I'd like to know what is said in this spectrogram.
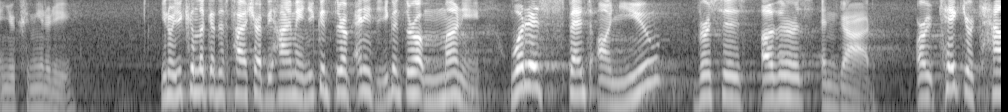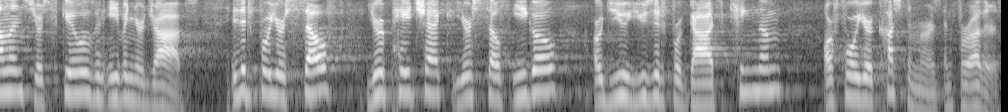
and your community? You know, you can look at this pie chart behind me and you can throw up anything. You can throw up money. What is spent on you versus others and God? Or take your talents, your skills, and even your jobs. Is it for yourself, your paycheck, your self ego, or do you use it for God's kingdom or for your customers and for others?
